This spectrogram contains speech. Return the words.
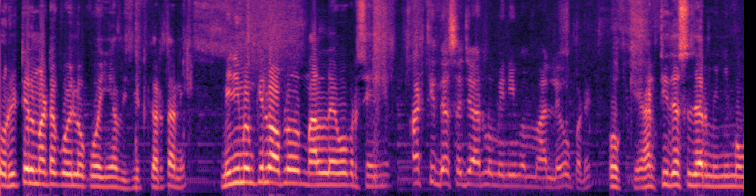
તો રિટેલ માટે કોઈ લોકો અહીંયા વિઝિટ કરતા નહીં મિનિમમ કેટલો આપણો માલ લેવો પડશે આઠ થી દસ હજાર નો મિનિમમ માલ લેવો પડે ઓકે આઠ થી દસ હજાર મિનિમમ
